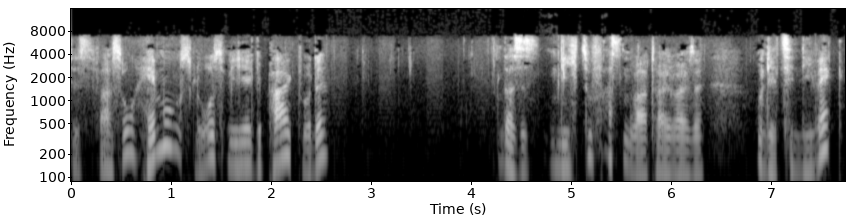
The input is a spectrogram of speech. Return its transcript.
das war so hemmungslos, wie hier geparkt wurde, dass es nicht zu fassen war teilweise. Und jetzt sind die weg.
